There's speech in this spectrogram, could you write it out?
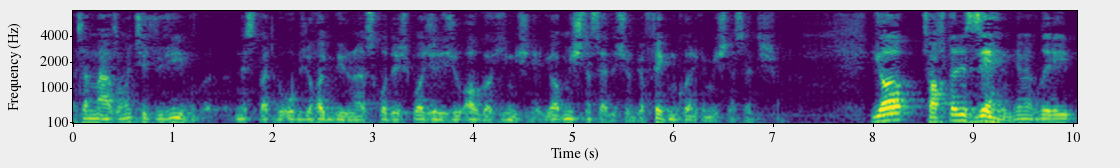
مثلا مغز ما چجوری نسبت به ابژه های بیرون از خودش با جور آگاهی میشه؟ یا میشناسدشون؟ یا فکر می‌کنه که میشناسدشون؟ یا ساختار ذهن یه مقداری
